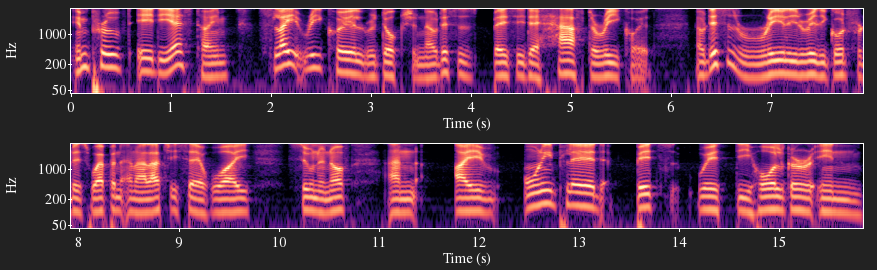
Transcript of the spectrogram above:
improved ADS time, slight recoil reduction. Now this is basically half the recoil. Now this is really really good for this weapon and I'll actually say why soon enough. And I've only played bits with the Holger in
